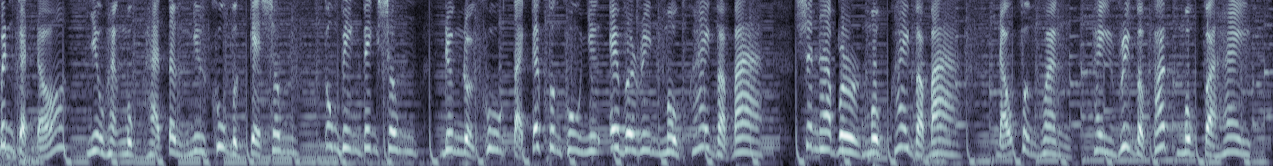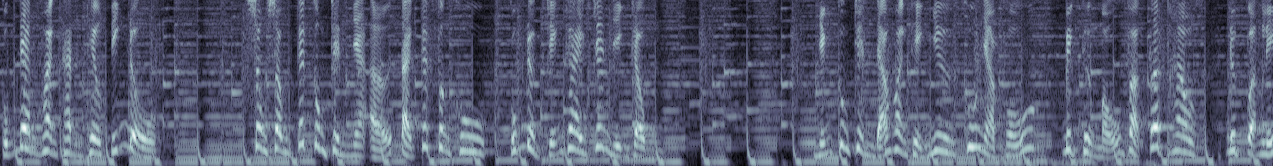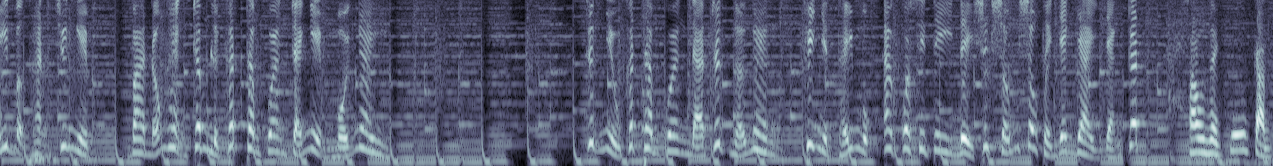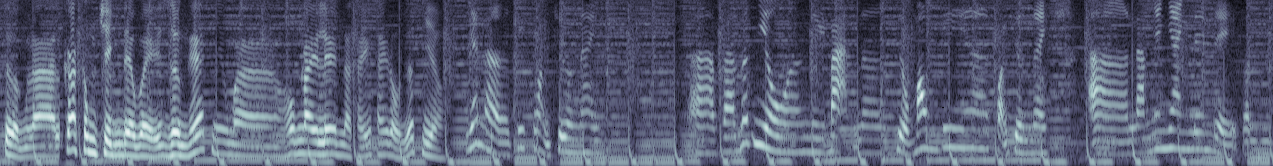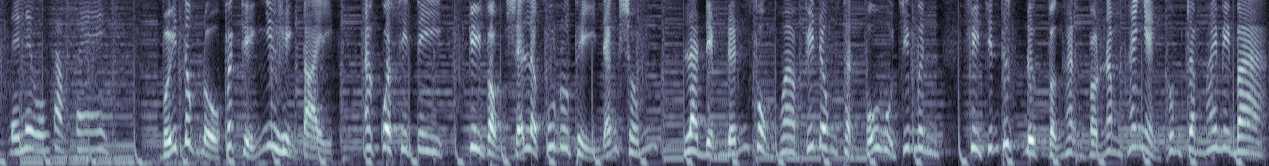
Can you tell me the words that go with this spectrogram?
Bên cạnh đó, nhiều hạng mục hạ tầng như khu vực kè sông, công viên ven sông, đường nội khu tại các phân khu như Evergreen 1, 2 và 3, Sun Harbor 1, 2 và 3, đảo Phượng Hoàng hay River Park 1 và 2 cũng đang hoàn thành theo tiến độ Song song các công trình nhà ở tại các phân khu cũng được triển khai trên diện rộng. Những công trình đã hoàn thiện như khu nhà phố, biệt thự mẫu và clubhouse được quản lý vận hành chuyên nghiệp và đón hàng trăm lượt khách tham quan trải nghiệm mỗi ngày. Rất nhiều khách tham quan đã rất ngỡ ngàng khi nhìn thấy một Aqua City đầy sức sống sau thời gian dài giãn cách. Sau dịch cứ cảm tưởng là các công trình đều phải dừng hết nhưng mà hôm nay lên là thấy thay đổi rất nhiều. Nhất là ở cái quảng trường này à, và rất nhiều à, người bạn à, kiểu mong cái à, quảng trường này à, làm nhanh nhanh lên để còn đến đây uống cà phê với tốc độ phát triển như hiện tại, Aqua City kỳ vọng sẽ là khu đô thị đáng sống, là điểm đến phồn hoa phía đông thành phố Hồ Chí Minh khi chính thức được vận hành vào năm 2023.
